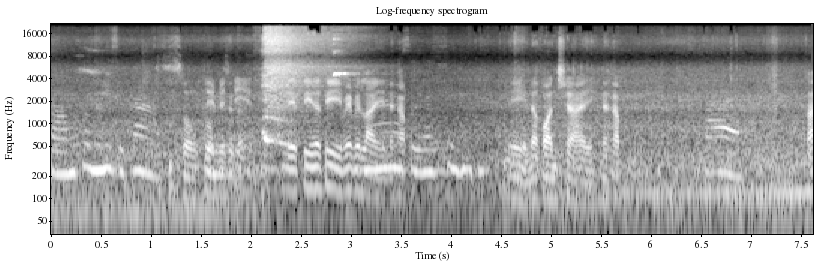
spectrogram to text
สองทุ่มยี่สิบเก้าส่งทุ่มนี้เดซีนาทีไม่เป็นไรนะครับ สี่นาทีนี่นครชัยนะครับใช่ไป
